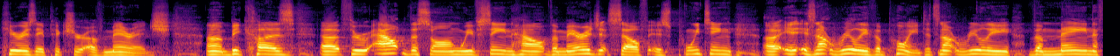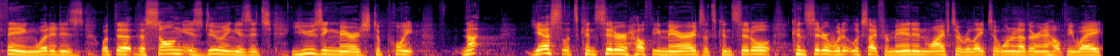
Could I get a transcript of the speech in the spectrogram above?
here is a picture of marriage. Um, because uh, throughout the song, we've seen how the marriage itself is pointing, uh, is not really the point. It's not really the main thing. What it is, what the, the song is doing is it's using marriage to point not yes, let's consider healthy marriage. Let's consider, consider what it looks like for man and wife to relate to one another in a healthy way.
